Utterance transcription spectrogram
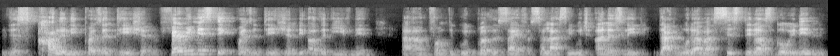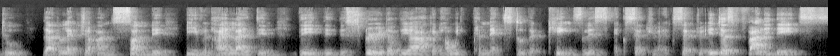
this scholarly presentation, very mystic presentation the other evening um, from the good brother Cypher Selassie, which honestly, that would have assisted us going into that lecture on Sunday, even highlighting the, the, the spirit of the ark and how it connects to the king's list, etc., etc. It just validates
